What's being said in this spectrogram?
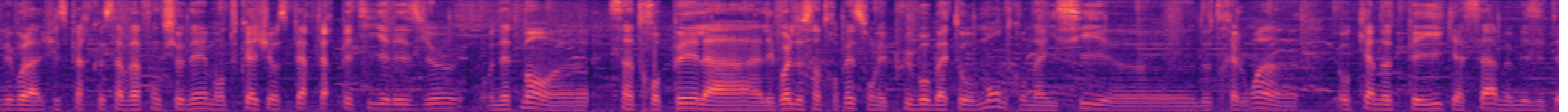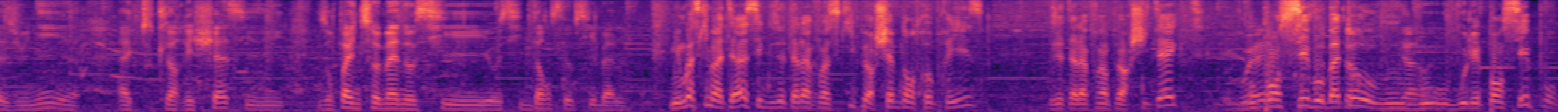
mais voilà, j'espère que ça va fonctionner. Mais en tout cas, j'espère faire pétiller les yeux. Honnêtement, euh, Saint-Tropez, les voiles de Saint-Tropez sont les plus beaux bateaux au monde qu'on a ici euh, de très loin. Aucun autre pays qui a ça, même les États-Unis, avec toute leur richesse, ils n'ont pas une semaine aussi, aussi dense et aussi belle. Mais moi, ce qui m'intéresse, c'est que vous êtes à la fois skipper, chef d'entreprise, vous êtes à la fois un peu architecte. Vous pensez vos bateaux, vous, les pensez pour,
